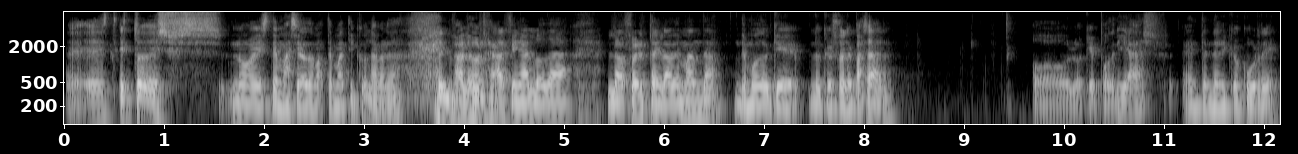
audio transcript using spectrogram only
Eh, esto es, no es demasiado matemático, la verdad. El valor al final lo da la oferta y la demanda, de modo que lo que suele pasar o lo que podrías entender que ocurre.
